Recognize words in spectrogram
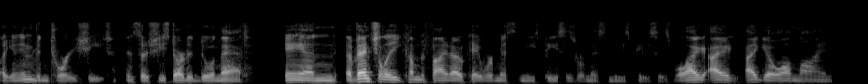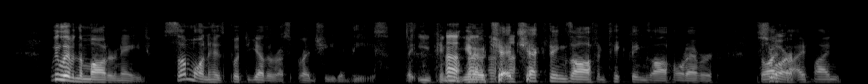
like an inventory sheet. And so she started doing that. and eventually come to find out, okay, we're missing these pieces, we're missing these pieces. Well, I I, I go online. We live in the modern age. Someone has put together a spreadsheet of these that you can, you know, ch- check things off and tick things off, whatever. So Sure. I, I find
